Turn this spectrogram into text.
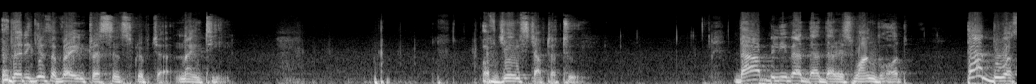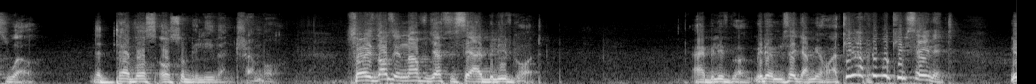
And then he gives a very interesting scripture, 19 of James chapter 2. Thou believest that there is one God, thou doest well. The devils also believe and tremble. So it's not enough just to say, I believe God. I believe God. People keep saying it. Do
